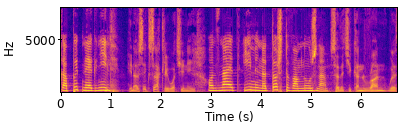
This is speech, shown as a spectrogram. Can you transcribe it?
Копытная гниль. He knows exactly what you need Он знает именно то, что вам нужно, so that you can run with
